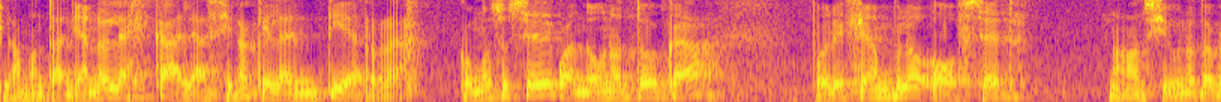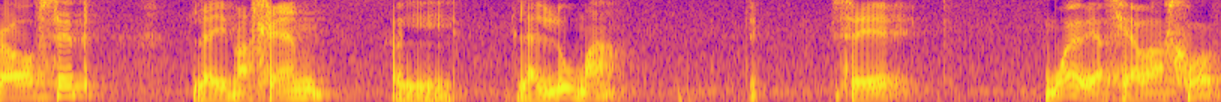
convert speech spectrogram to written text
la montaña, no la escala, sino que la entierra como sucede cuando uno toca, por ejemplo, offset. ¿no? Si uno toca offset, la imagen, la luma, se mueve hacia abajo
